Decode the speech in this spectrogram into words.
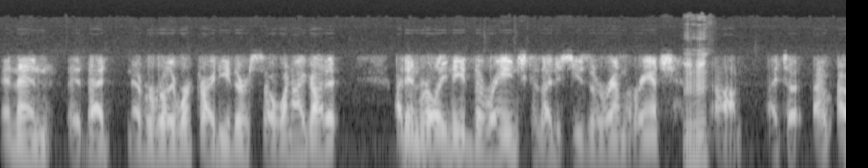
and then it, that never really worked right either. So when I got it, I didn't really need the range because I just use it around the ranch. Mhm. Um, I took I, I,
